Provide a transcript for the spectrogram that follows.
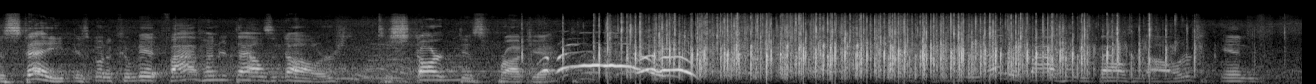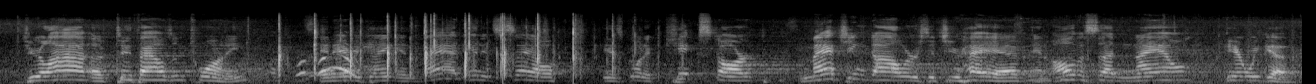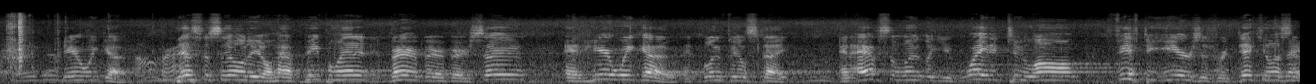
the state is going to commit $500,000 to start this project. Another $500,000 in July of 2020 and everything. And that in itself is going to kickstart matching dollars that you have. And all of a sudden now, here we go. Here we go. This facility will have people in it very, very, very soon. And here we go at Bluefield State. And absolutely, you've waited too long. 50 years is ridiculous.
